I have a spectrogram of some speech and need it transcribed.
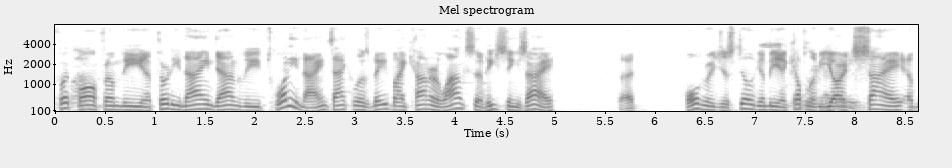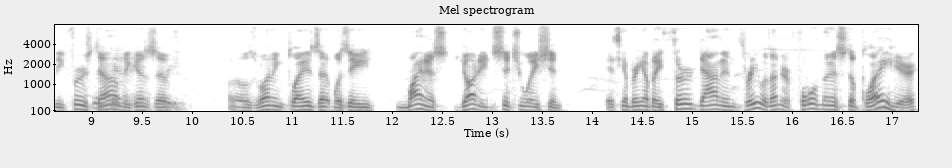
football from the uh, 39 down to the 29. Tackle is made by Connor Laux of Hastings High. But Holdrege is still going to be a couple of yards shy of the first down because of one of those running plays that was a minus yardage situation. It's going to bring up a third down and three with under four minutes to play here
